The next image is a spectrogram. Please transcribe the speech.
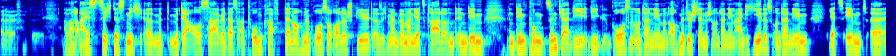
Eine, Aber klar. beißt sich das nicht äh, mit, mit der Aussage, dass Atomkraft dennoch eine große Rolle spielt? Also ich meine, wenn man jetzt gerade und in dem, in dem Punkt sind ja die, die großen Unternehmen und auch mittelständische Unternehmen, eigentlich jedes Unternehmen jetzt eben äh,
